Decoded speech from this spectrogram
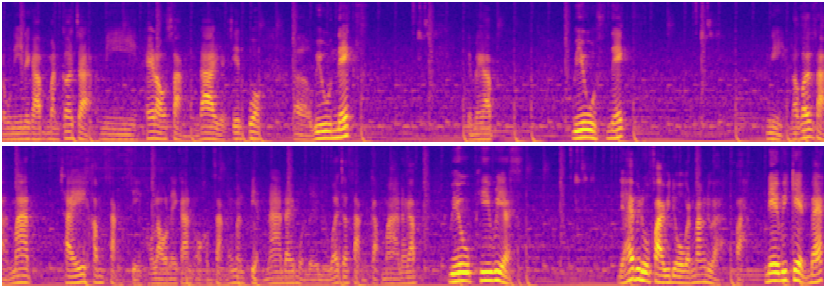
ตรงนี้นะครับ มันก็จะมีให้เราสั่งได้อย่างเช่นพวกเอ่อ view next เห็นไหมครับ view next นี่เราก็สามารถใช้คำสั่งเสียงของเราในการออกคำสั่งให้มันเปลี่ยนหน้าได้หมดเลย หรือว่าจะสั่งกลับมานะครับ view previous เดี๋ยวให้ไปดูไฟล์วิดีโอกันบ้างดีกว่าไป navigate back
